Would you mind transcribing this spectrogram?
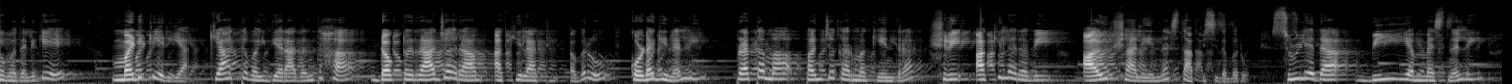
ಮೊದಲಿಗೆ ಮಡಿಕೇರಿಯ ಖ್ಯಾತ ವೈದ್ಯರಾದಂತಹ ಡಾಕ್ಟರ್ ರಾಜಾರಾಮ್ ಅಖಿಲಾತಿ ಅವರು ಕೊಡಗಿನಲ್ಲಿ ಪ್ರಥಮ ಪಂಚಕರ್ಮ ಕೇಂದ್ರ ಶ್ರೀ ಅಖಿಲ ರವಿ ಆಯುರ್ ಶಾಲೆಯನ್ನ ಸ್ಥಾಪಿಸಿದವರು. ಸುಳ್ಯದ ಬಿಇಎಂಎಸ್ನಲ್ಲಿ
